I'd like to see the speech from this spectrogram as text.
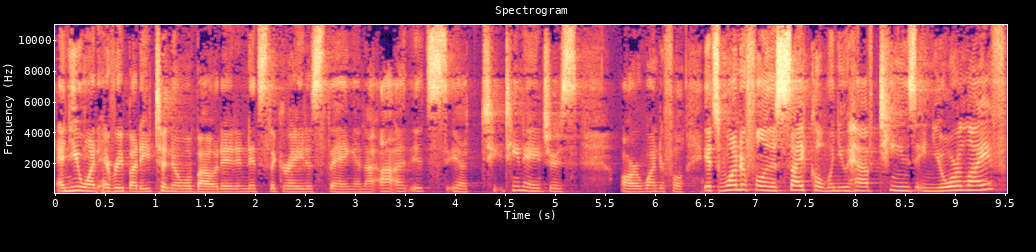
and you want everybody to know about it, and it's the greatest thing. And I, it's yeah, t- teenagers are wonderful. It's wonderful in a cycle when you have teens in your life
